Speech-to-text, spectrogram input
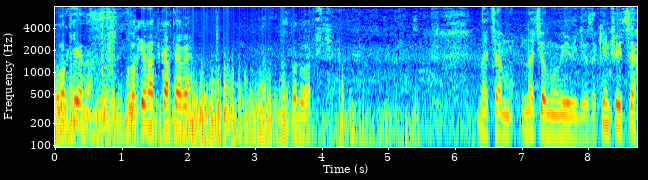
лохина. Лохина така в тебе 120. На цьому, на цьому моє відео закінчується.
